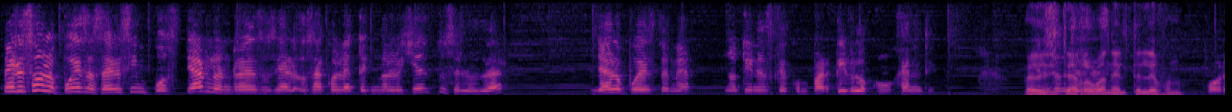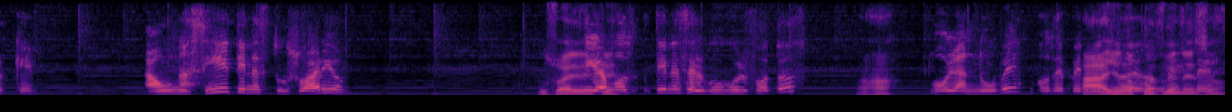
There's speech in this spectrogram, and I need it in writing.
pero eso lo puedes hacer sin postearlo en redes sociales. O sea, con la tecnología de tu celular ya lo puedes tener. No tienes que compartirlo con gente. Pero si te roban el teléfono. ¿Por qué? Aún así tienes tu usuario. ¿Usuario Digamos, tienes el Google Fotos. Ajá. O la nube, o dependiendo Ah, yo no de confío en eso.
